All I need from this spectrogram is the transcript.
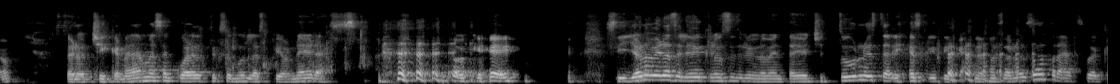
¿no? Pero chica, nada más acuérdate que somos las pioneras. ok. Si yo no hubiera salido de closet en el 98, tú no estarías criticándonos a nosotras, ¿ok?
